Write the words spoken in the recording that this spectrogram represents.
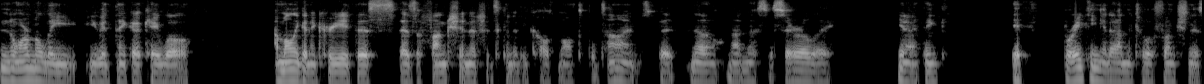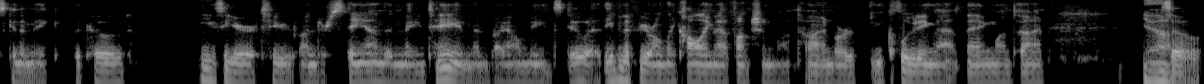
normally you would think, okay, well, I'm only going to create this as a function if it's going to be called multiple times. But no, not necessarily. You know, I think if breaking it out into a function is going to make the code easier to understand and maintain, then by all means do it. Even if you're only calling that function one time or including that thing one time. Yeah. So,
